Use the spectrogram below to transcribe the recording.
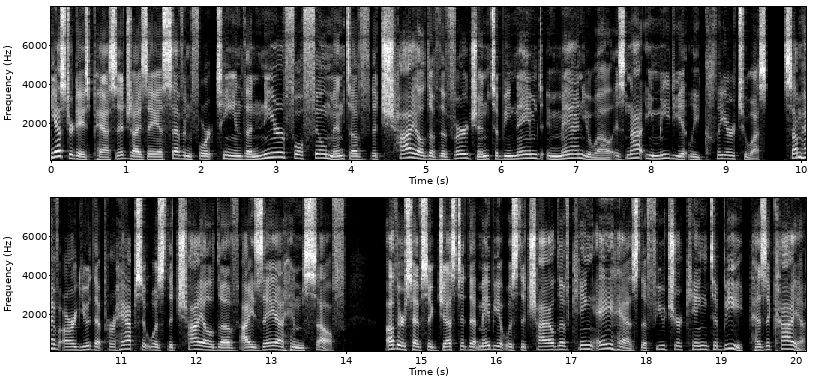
yesterday's passage, Isaiah 7:14, the near fulfillment of the child of the virgin to be named Emmanuel is not immediately clear to us. Some have argued that perhaps it was the child of Isaiah himself. Others have suggested that maybe it was the child of King Ahaz, the future king to be, Hezekiah.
